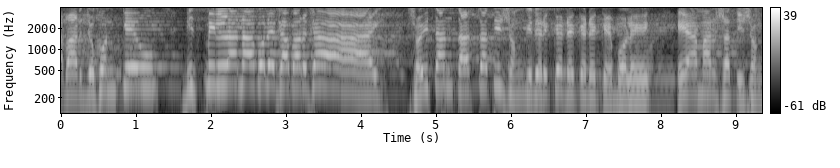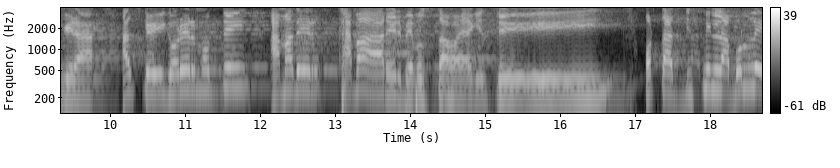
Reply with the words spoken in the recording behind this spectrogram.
আবার যখন কেউ বিসমিল্লা না বলে খাবার খায় শৈতান তার সাথী সঙ্গীদেরকে ডেকে ডেকে বলে, এ আমার সাথী সঙ্গীরা, আজকে এই ঘরের মধ্যেই আমাদের খাবারের ব্যবস্থা হয়ে গেছে। অর্থাৎ বিসমিল্লা বললে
